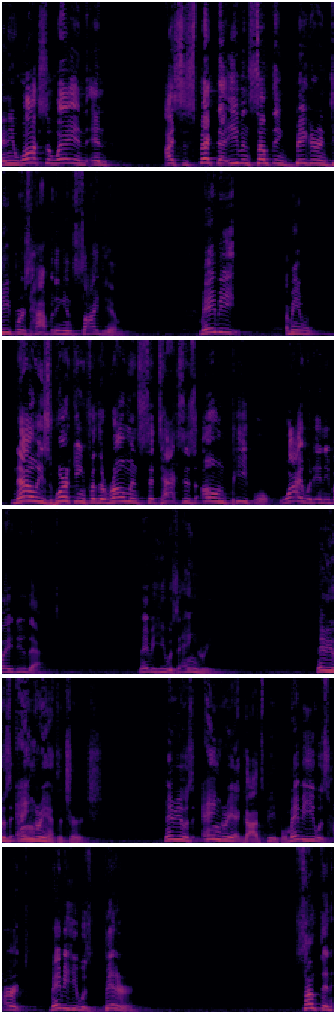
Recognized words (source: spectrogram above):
And he walks away, and, and I suspect that even something bigger and deeper is happening inside him. Maybe, I mean, now he's working for the Romans to tax his own people. Why would anybody do that? Maybe he was angry. Maybe he was angry at the church. Maybe he was angry at God's people. Maybe he was hurt. Maybe he was bitter. Something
